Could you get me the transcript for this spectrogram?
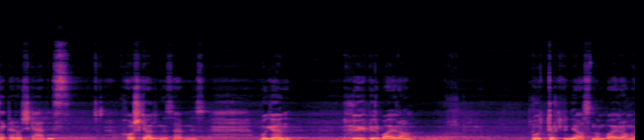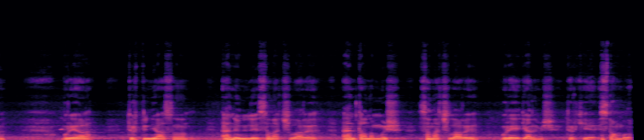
Tekrar hoş geldiniz. Hoş geldiniz hepiniz. Bugün büyük bir bayram. Bu Türk dünyasının bayramı. Buraya Türk dünyasının en ünlü sanatçıları, en tanınmış sanatçıları buraya gelmiş Türkiye, İstanbul'a.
